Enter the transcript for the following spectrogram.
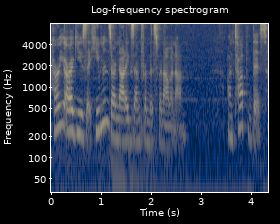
Hari argues that humans are not exempt from this phenomenon. On top of this,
